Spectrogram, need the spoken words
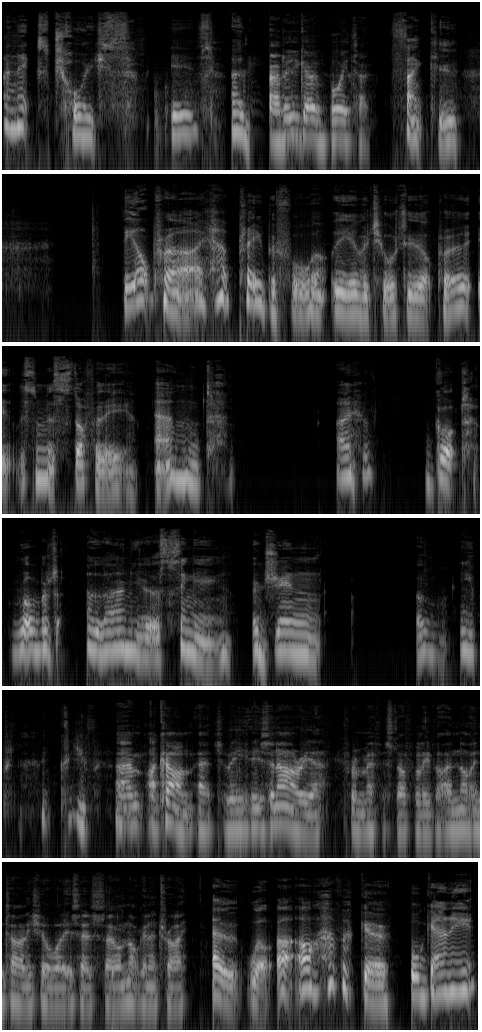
Our next choice is a Arrigo Boito. thank you. The opera I have played before, the overture to the opera, it was Mistopheles, and I have got Robert Alagna singing a gin. Oh, you, could you? Um, I can't actually. It's an aria from Mephistopheles, but I'm not entirely sure what it says, so I'm not going to try. Oh, well, I'll have a go. Organi,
